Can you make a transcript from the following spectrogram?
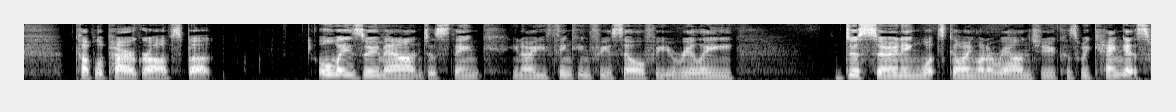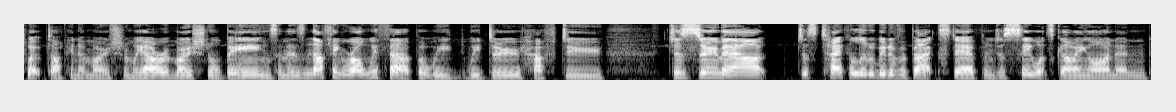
couple of paragraphs, but always zoom out and just think, you know, you're thinking for yourself, are you really discerning what's going on around you because we can get swept up in emotion. We are emotional beings and there's nothing wrong with that, but we we do have to just zoom out, just take a little bit of a back step and just see what's going on and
